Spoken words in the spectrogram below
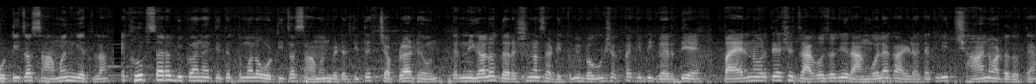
ओटीचा सामान घेतला. हे खूप सारं दुकान आहे तिथे तुम्हाला ओटीचा सामान भेटेल. तिथे चपला ठेवून तर निघालो दर्शनासाठी. तुम्ही बघू शकता किती गर्दी आहे. पायऱ्यांवरती अशी जागोजागी रांगोल्या काढल्या होत्या किती छान वाटत होत्या.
